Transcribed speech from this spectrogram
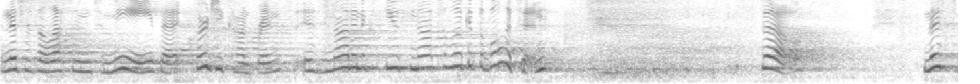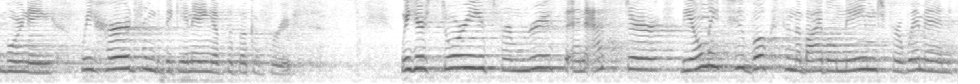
And this is a lesson to me that clergy conference is not an excuse not to look at the bulletin. So, this morning we heard from the beginning of the book of Ruth. We hear stories from Ruth and Esther, the only two books in the Bible named for women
